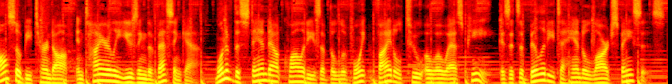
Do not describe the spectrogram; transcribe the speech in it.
also be turned off entirely using the VeSync app. One of the standout qualities of the Levoit Vital 200SP is its ability to handle large spaces.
